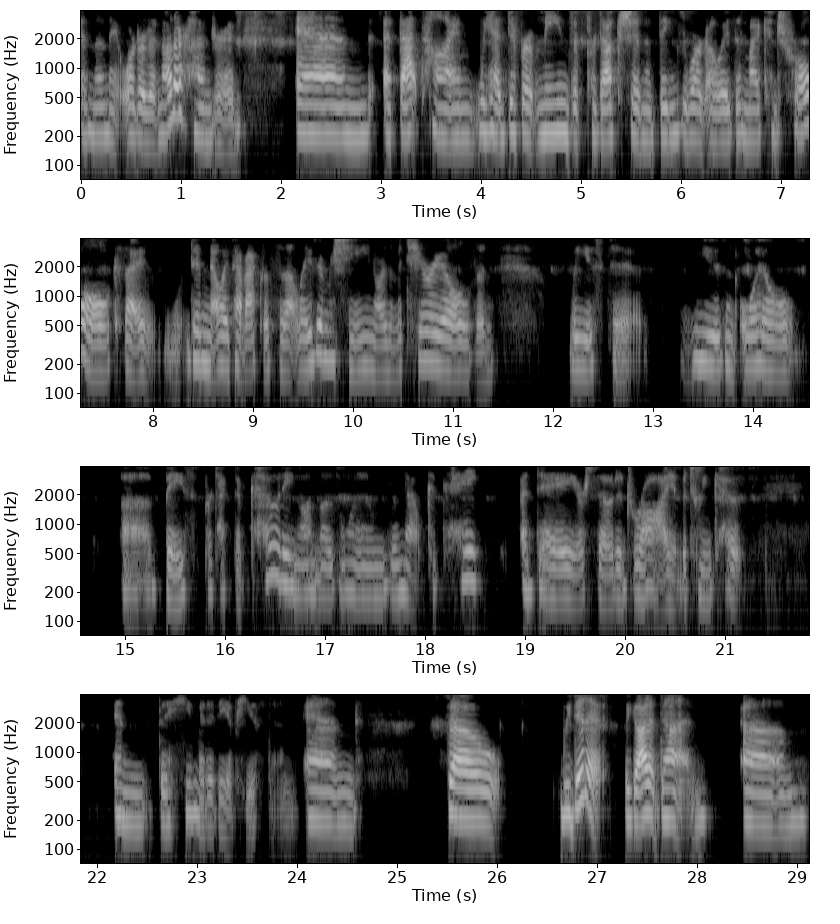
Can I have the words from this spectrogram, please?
And then they ordered another hundred. And at that time, we had different means of production and things weren't always in my control because I didn't always have access to that laser machine or the materials. And we used to use an oil uh, based protective coating on those looms, and that could take a day or so to dry in between coats in the humidity of Houston. And so we did it, we got it done. Um,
